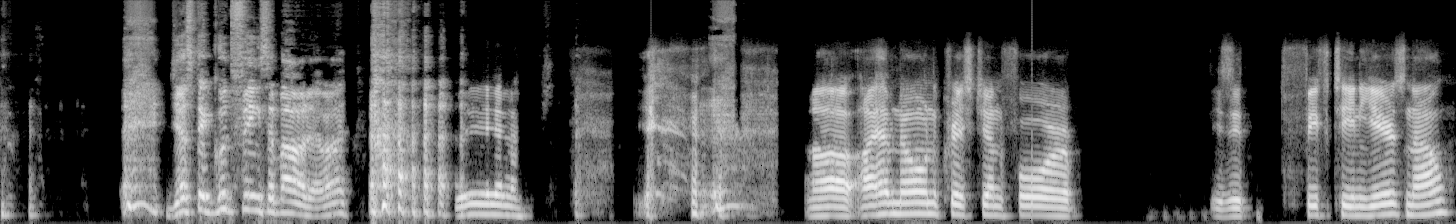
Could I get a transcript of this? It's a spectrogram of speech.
Just the good things about it, right? yeah. uh, I have known Christian for is it 15 years now?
